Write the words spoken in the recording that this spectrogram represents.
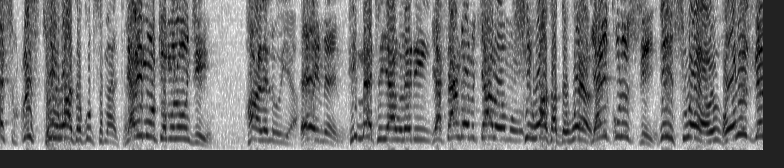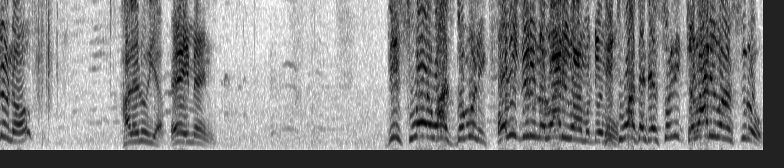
yesu kristo He was a good Samaritan. yali muntu Hallelujah. amen He met a young lady. yasanga omukyalo omu She was at the well. yali ku lusi This well, oluzzi luno hallelujah. amen This well was Domulik. oluzzi luno lwali lwa It mudumu wasn't a solid, telwali lwa nsulo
